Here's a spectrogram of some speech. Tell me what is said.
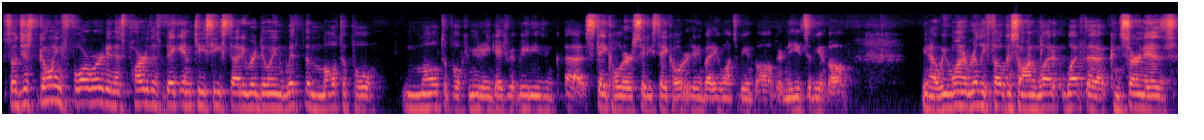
So just going forward and as part of this big MTC study we're doing with the multiple, multiple community engagement meetings and uh, stakeholders, city stakeholders, anybody who wants to be involved or needs to be involved. You know, we want to really focus on what, what the concern is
